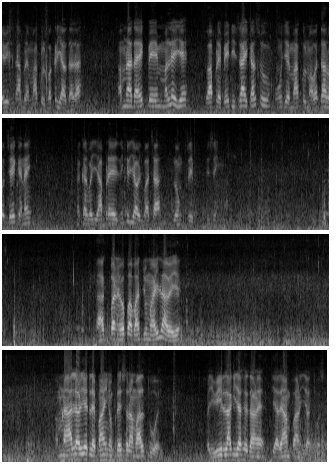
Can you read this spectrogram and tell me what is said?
એવી રીતના આપણે માકુલ પકડી આવતા હતા. હમણાં તો એક બે એમ મળે છે. તો આપણે બેડી ટ્રાય કરશું, હું જે માકુલમાં વધારો છે કે નહીં. નકર પછી આપણે નીકળી જાવ પાછા લોંગ ટ્રીપ ફિશિંગમાં અકબર ને પપ્પા બાજુમાં હિલાવે છે. હમણાં હાલડીએ એટલે પાણીનું પ્રેશર આમ હાલતું હોય. પછી વીર લાગી જશે તાણે, ત્યારે આમ પાણી જતું હશે.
